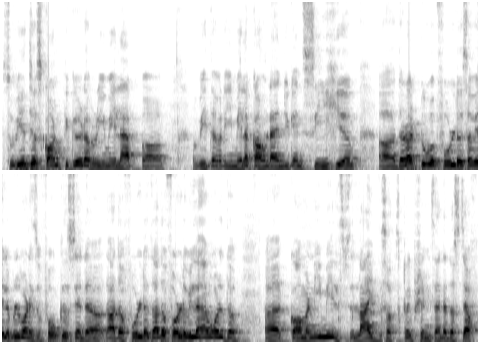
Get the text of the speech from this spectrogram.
So we have just configured our email app with our email account and you can see here uh, there are two folders available. One is a focused and uh, the other folder the other folder will have all the uh, common emails like the subscriptions and other stuff.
